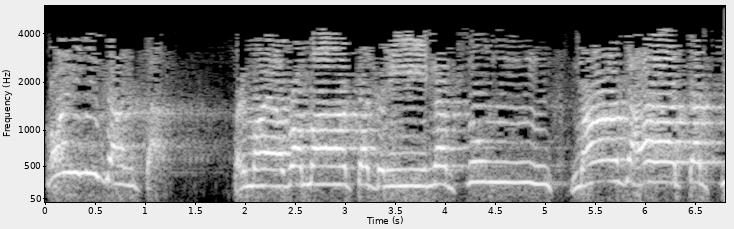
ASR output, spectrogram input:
کوئی نہیں جانتا۔ فرمایا، وما تدری نفسم ماں جا تک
